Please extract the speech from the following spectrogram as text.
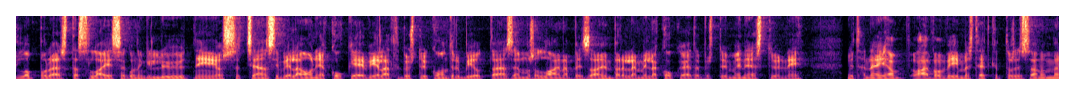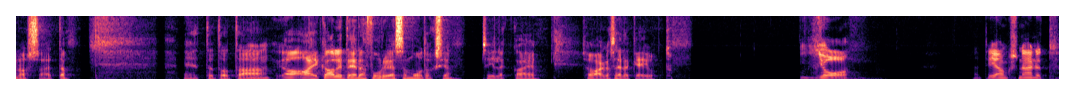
loppujen tässä lajissa kuitenkin lyhyt, niin jos se chanssi vielä on ja kokee vielä, että pystyy kontribuuttaa ja semmoisen lineupin saa ympärille, millä kokee, että pystyy menestyä, niin nythän ei ihan aivan viimeiset hetket tosissaan on menossa, että, että tota, Mhm. ja aika oli tehdä Furiassa muutoksia sille kai, se on aika selkeä juttu. Joo. En tiedä, onko nämä nyt,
